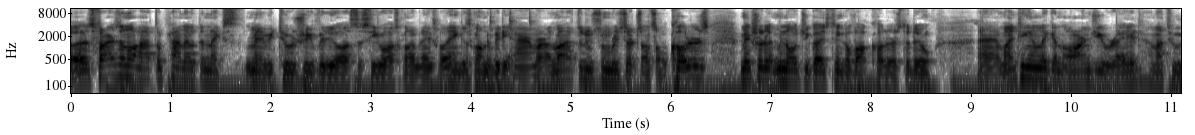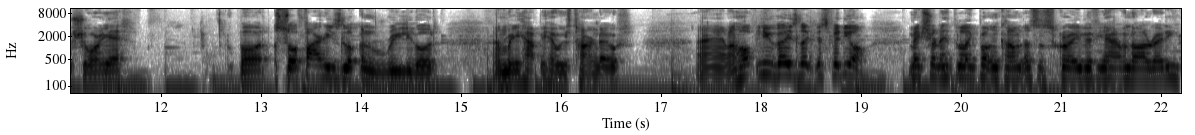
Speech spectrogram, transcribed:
as far as I know, I have to plan out the next maybe two or three videos to see what's going to be next, but I think it's going to be the armor. I'm going to have to do some research on some colours. Make sure let me know what you guys think of what colours to do. Um, I'm thinking like an orangey red. I'm not too sure yet. But so far, he's looking really good. I'm really happy how he's turned out. Um, and hopefully you guys like this video. Make sure to hit the like button, comment and subscribe if you haven't already.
